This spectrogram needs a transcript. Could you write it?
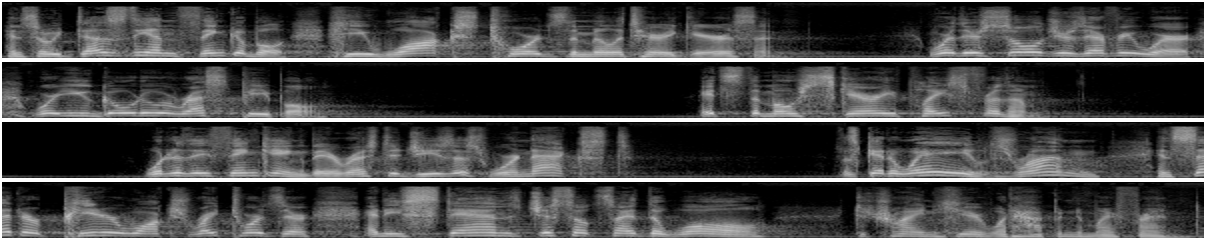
And so he does the unthinkable. He walks towards the military garrison where there's soldiers everywhere, where you go to arrest people. It's the most scary place for them. What are they thinking? They arrested Jesus? We're next. Let's get away. Let's run. Instead, Peter walks right towards there and he stands just outside the wall to try and hear what happened to my friend.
